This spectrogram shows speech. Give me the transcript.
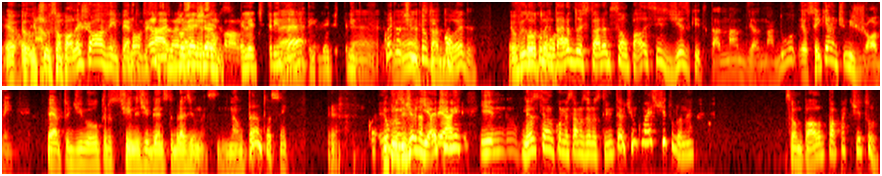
Eu- eu- o, o São Paulo é jovem, perto do 90 Ah, eu tô viajando. Paulo. Ele é de 30, É? né? Tem ele é de 30. É, Qual é que é o time que eu tá vi? Bom, doido? Eu eu vi o tô- tô documentário da história do São Paulo esses dias, que tu tá maduro. Eu sei que era um time jovem, perto de outros times gigantes do Brasil, mas não tanto assim. Eu vi um Inclusive, e é o time, que- e mesmo tendo começado nos anos 30, é o time com mais título, né? São Paulo, papa título.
